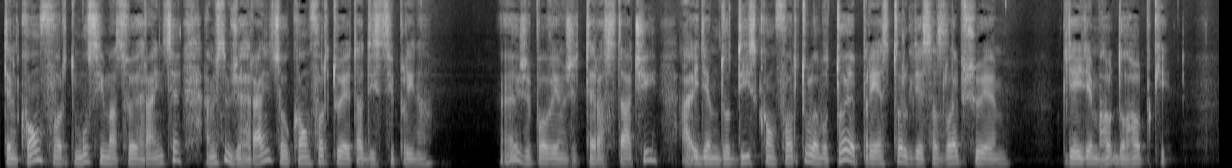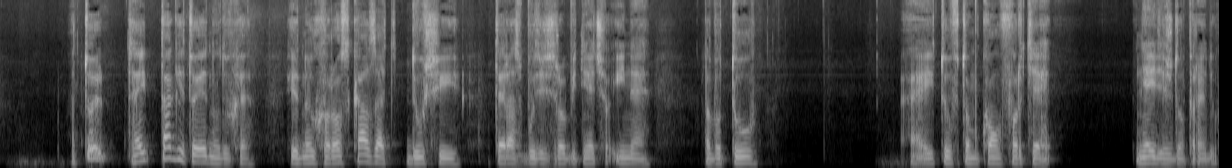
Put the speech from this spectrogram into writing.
ten komfort musí mať svoje hranice a myslím, že hranicou komfortu je tá disciplína. Hej, že poviem, že teraz stačí a idem do diskomfortu, lebo to je priestor, kde sa zlepšujem, kde idem do hĺbky. A to, hej, tak je to jednoduché. Jednoducho rozkázať duši, teraz budeš robiť niečo iné, lebo tu, hej, tu v tom komforte nejdeš dopredu.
